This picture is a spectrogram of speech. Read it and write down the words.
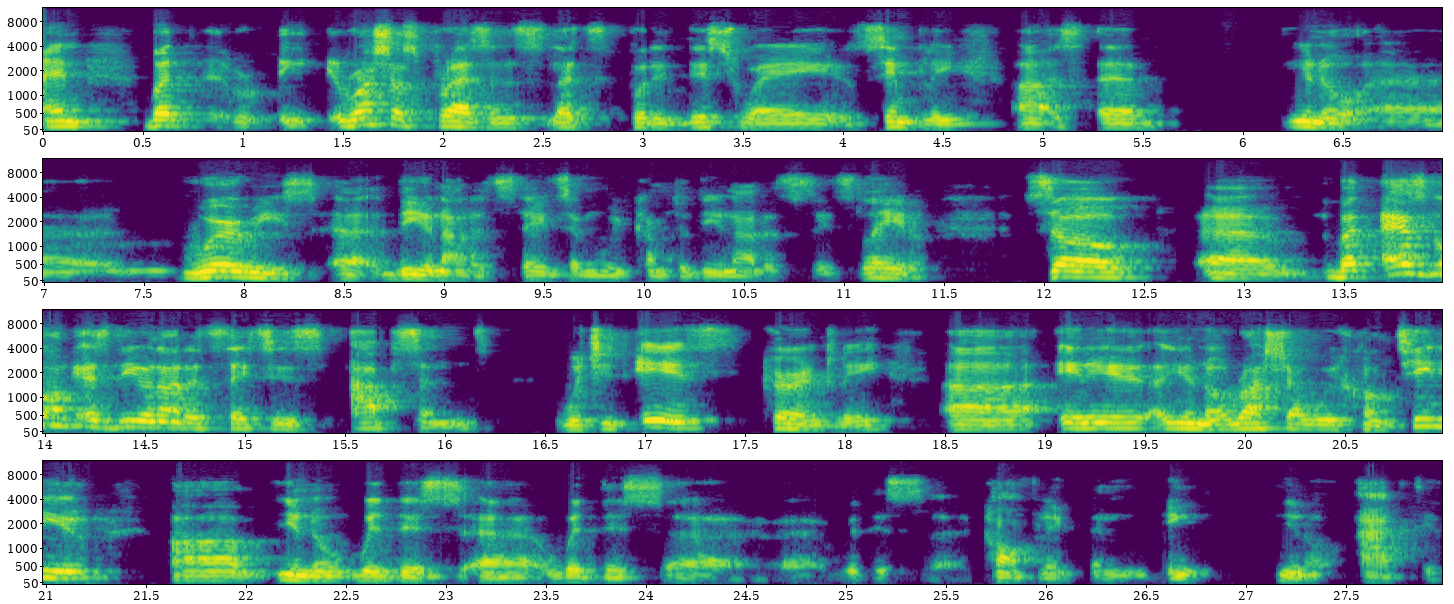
and but Russia's presence, let's put it this way, simply, uh, uh, you know, uh, worries uh, the United States, and we come to the United States later. So, uh, but as long as the United States is absent, which it is currently, uh, it is, you know, Russia will continue, uh, you know, with this, uh, with this, uh, with this conflict and being, you know, active.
